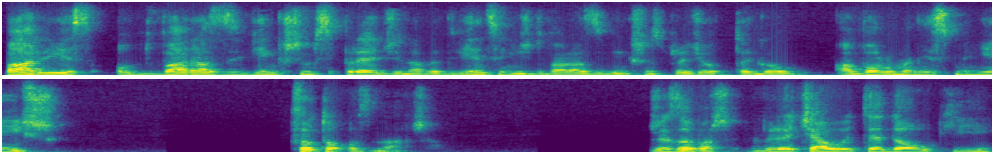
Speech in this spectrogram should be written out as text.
bar jest o dwa razy większym spreadzie, nawet więcej niż dwa razy większym spreadzie od tego, a wolumen jest mniejszy. Co to oznacza? Że zobacz, wyleciały te dołki,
